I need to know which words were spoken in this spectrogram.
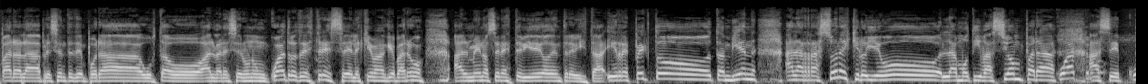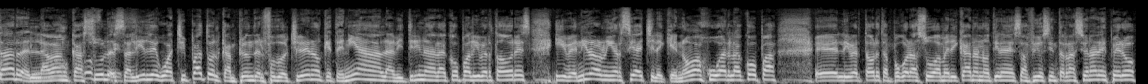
para la presente temporada Gustavo Álvarez en un 4-3-3, el esquema que paró al menos en este video de entrevista. Y respecto también a las razones que lo llevó la motivación para aceptar la banca azul, salir de El campeón del fútbol chileno, que tenía la vitrina de la Copa Libertadores y venir a la Universidad de Chile, que no va a jugar la Copa eh, Libertadores, tampoco la Sudamericana, no tiene desafíos internacionales, pero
